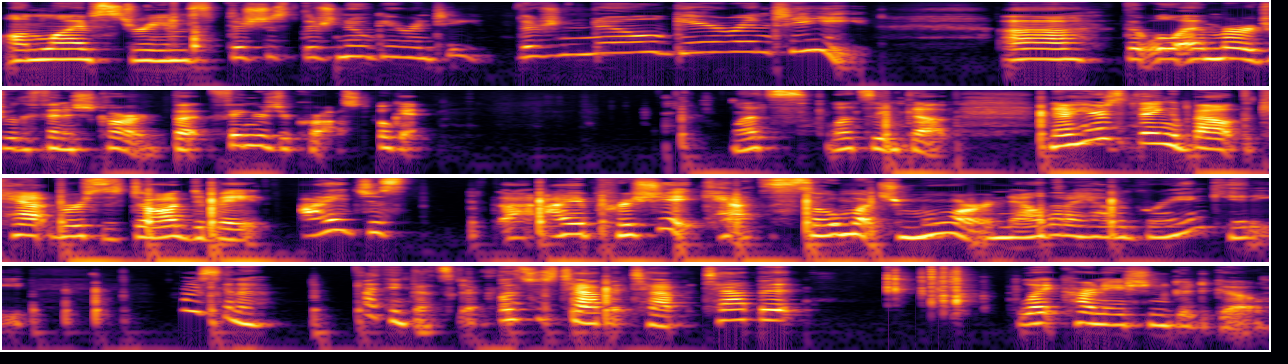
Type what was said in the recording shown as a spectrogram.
on live streams, there's just there's no guarantee. There's no guarantee uh, that will emerge with a finished card. But fingers are crossed. Okay, let's let's ink up. Now here's the thing about the cat versus dog debate. I just I appreciate cats so much more now that I have a grandkitty. I'm just gonna. I think that's good. Let's just tap it, tap it, tap it. Light carnation, good to go.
